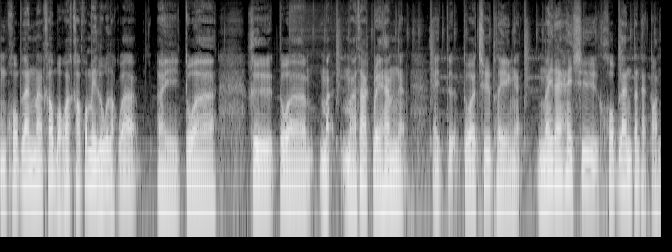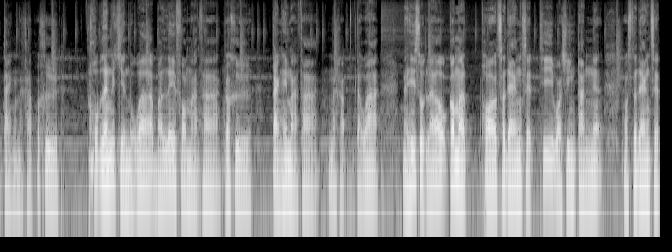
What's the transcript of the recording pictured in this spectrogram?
มโคปแลนด์มากเขาบอกว่าเขาก็ไม่รู้หรอกว่าไอตัวคือตัวมาธาเกรแฮมเนี่ยไอตัวชื่อเพลงเนี่ยไม่ได้ให้ชื่อโคบแลนด์ตั้งแต่ตอนแต่งนะครับ ก็คือโคบแลนด์ก็เขียนบอกว่าบัลเล่ฟอร์มาธาก็คือแต่งให้มาธานะครับ แต่ว่าในที่สุดแล้วก็มาพอแสดงเสร็จที่วอชิงตันเนี่ยพอแสดงเสร็จ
